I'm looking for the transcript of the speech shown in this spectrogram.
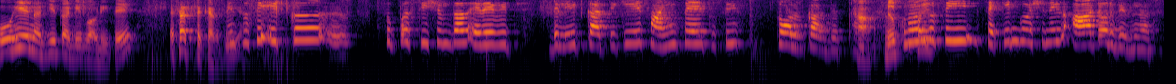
ਉਹੀ એનર્ਜੀ ਤੁਹਾਡੀ ਬਾਡੀ ਤੇ ਇਫੈਕਟ ਕਰਦੀ ਹੈ। ਤੁਸੀਂ ਇੱਕ ਸੁਪਰਸਟੀਸ਼ਨ ਦਾ ਇਹਦੇ ਵਿੱਚ ਡਿਲੀਟ ਕਰਤੀ ਕਿ ਇਹ ਸਾਇੰਸ ਹੈ ਤੁਸੀਂ ਸੋਲਵ ਕਰ ਦਿੱਤਾ। ਹਾਂ ਬਿਲਕੁਲ ਹੁਣ ਤੁਸੀਂ second question is art or business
